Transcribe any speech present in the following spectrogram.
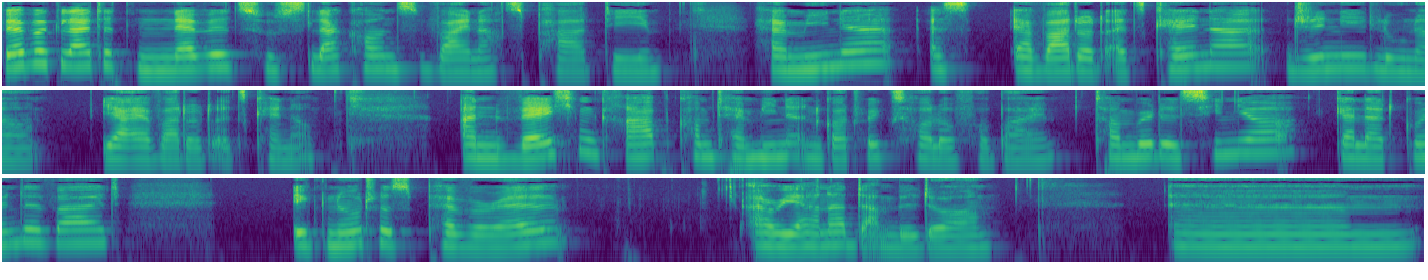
Wer begleitet Neville zu Slughorns Weihnachtsparty? Hermine, es, er war dort als Kellner, Ginny, Luna. Ja, er war dort als Kellner. An welchem Grab kommt Hermine in Godric's Hollow vorbei? Tom Riddle Sr., Gellert Grindelwald, Ignotus Peverell, Ariana Dumbledore. Ähm,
